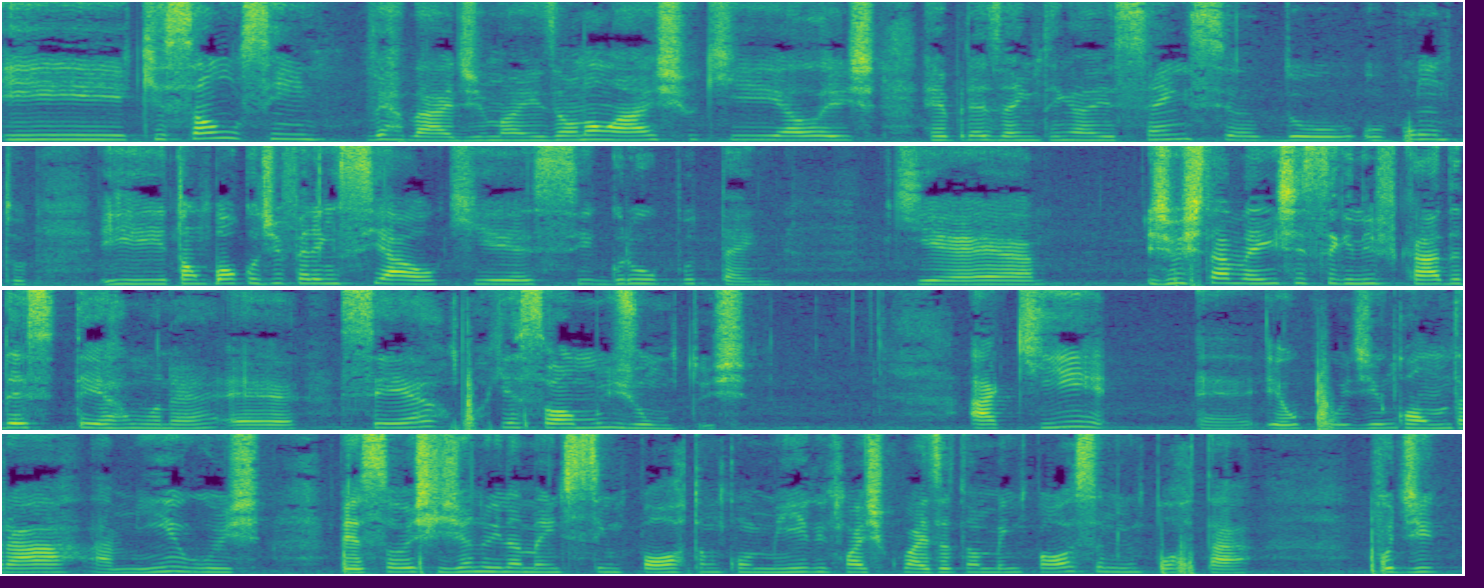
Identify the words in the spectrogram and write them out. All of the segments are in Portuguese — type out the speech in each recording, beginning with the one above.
e que são sim verdade, mas eu não acho que elas representem a essência do Ubuntu e tampouco o diferencial que esse grupo tem, que é justamente o significado desse termo, né? É ser porque somos juntos. Aqui é, eu pude encontrar amigos, pessoas que genuinamente se importam comigo e com as quais eu também posso me importar. Pude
